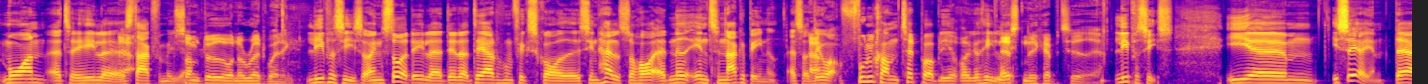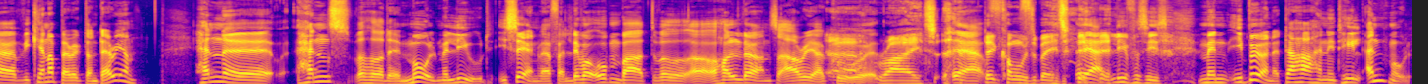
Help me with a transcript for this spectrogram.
moren er til hele ja, Stark-familien. Som døde under Red Wedding. Lige præcis. Og en stor del af det, der, det er, at hun fik skåret øh, sin hals så hårdt, at ned ind til nakkebenet. Altså, ja. det var fuldkommen tæt på at blive rykket helt af. Næsten dekapiteret, ja. Lige præcis. I, øh, I serien, der vi kender Beric Dondarrion, han, øh, hans, hvad hedder det, mål med livet, i serien i hvert fald, det var åbenbart, du ved, at holde døren, så Arya kunne... Uh, right. Ja, Den kommer vi tilbage til. ja, lige præcis. Men i bøgerne, der har han et helt andet mål.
